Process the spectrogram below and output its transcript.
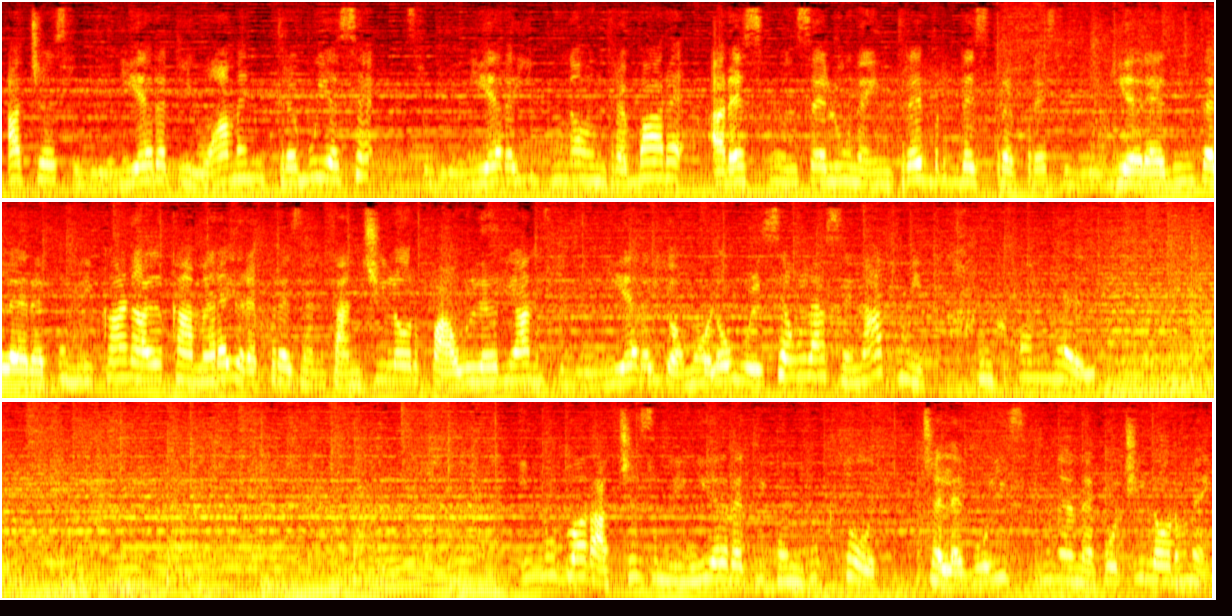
Acest subliniere din oameni trebuie să, sublinierei pun o întrebare, a răspuns el unei întrebări despre presubliniere dintele republican al Camerei Reprezentanților Paul Rian sublinierei omologul său la Senat Mick Hunnell. nu doar acest subliniere ti conductor, ce le voi spune nepocilor mei.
